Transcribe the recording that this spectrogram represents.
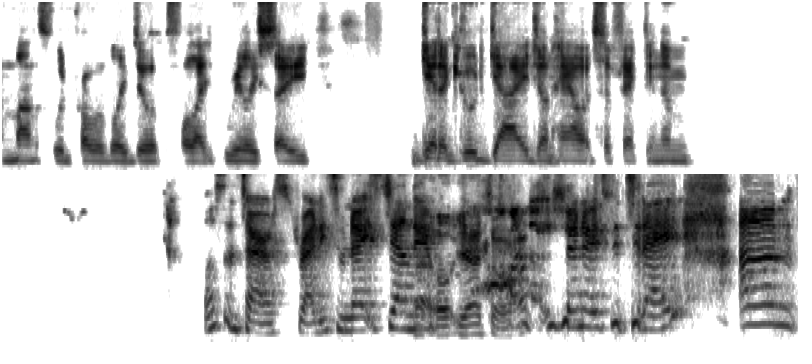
a month would probably do it before they really see get a good gauge on how it's affecting them. Awesome. Sorry, I was writing some notes down there. Oh, yeah, it's all right. Show notes for today. Um,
